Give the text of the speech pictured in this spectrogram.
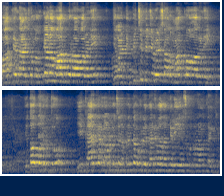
పార్టీ నాయకులు ఇంకైనా మార్పు రావాలని ఇలాంటి పిచ్చి పిచ్చి వేషాలు మార్చుకోవాలని ఇతో పలుకుతూ ఈ కార్యక్రమానికి వచ్చిన ప్రతి ఒక్కరికి ధన్యవాదాలు తెలియజేసుకుంటున్నాను. థ్యాంక్ యూ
